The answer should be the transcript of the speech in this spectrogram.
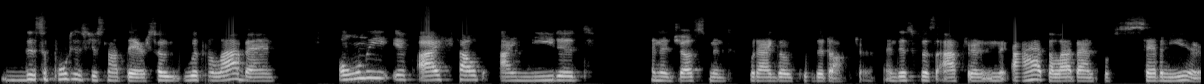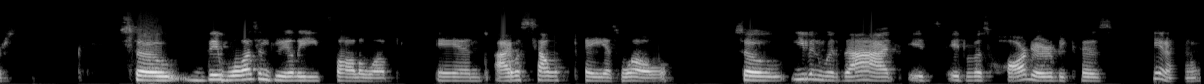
the support is just not there. So with the lap band, only if I felt I needed an adjustment would I go to the doctor. And this was after I had the lap band for seven years. So there wasn't really follow up, and I was self pay as well. So even with that, it's it was harder because you know,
